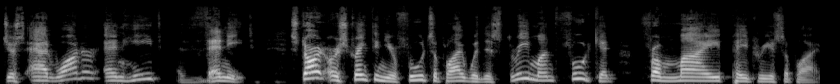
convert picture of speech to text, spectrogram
Just add water and heat, then eat. Start or strengthen your food supply with this three month food kit from My Patriot Supply.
